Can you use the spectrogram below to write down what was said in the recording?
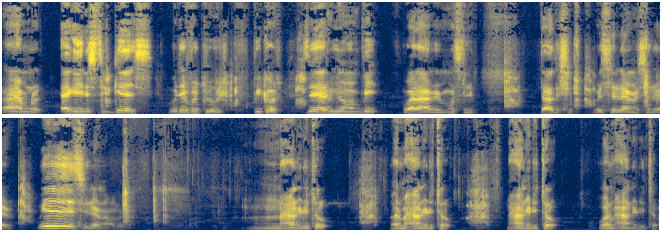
I am not against gays, whatever choose, because they are human beings, while I'm a Muslim. It. Wassalam, wassalam. Wassalam maxaan idhi talo war maxaan idhi talo maxaan idhi talo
